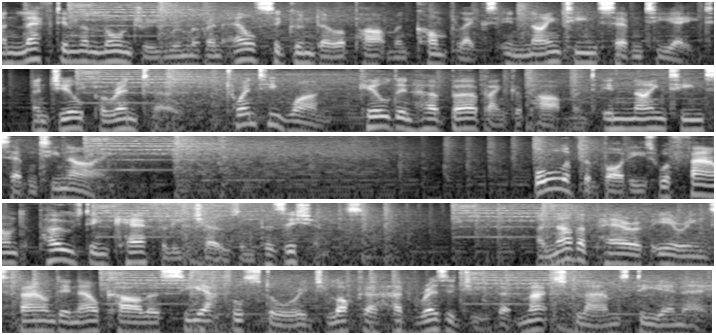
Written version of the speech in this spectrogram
and left in the laundry room of an El Segundo apartment complex in 1978, and Jill Parenteau, 21, killed in her Burbank apartment in 1979. All of the bodies were found posed in carefully chosen positions. Another pair of earrings found in Alcala's Seattle storage locker had residue that matched Lamb's DNA.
